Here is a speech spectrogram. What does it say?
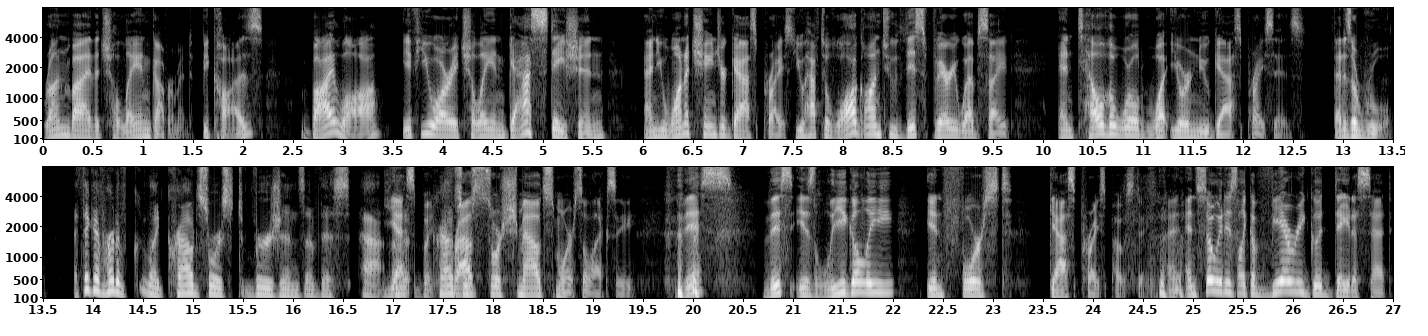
run by the Chilean government because by law, if you are a Chilean gas station and you want to change your gas price, you have to log onto this very website and tell the world what your new gas price is. That is a rule. I think I've heard of like crowdsourced versions of this app. Yes, Uh, but crowdsourced. crowdsource schmoudsmorse, Alexi. This this is legally enforced gas price posting. And, and so it is like a very good data set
